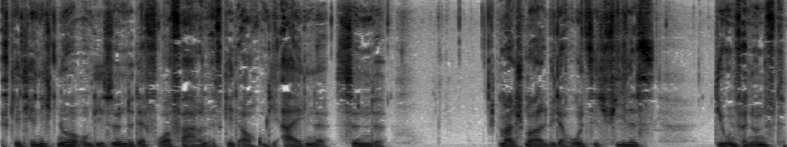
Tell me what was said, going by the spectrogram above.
es geht hier nicht nur um die Sünde der Vorfahren, es geht auch um die eigene Sünde. Manchmal wiederholt sich vieles, die Unvernunft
